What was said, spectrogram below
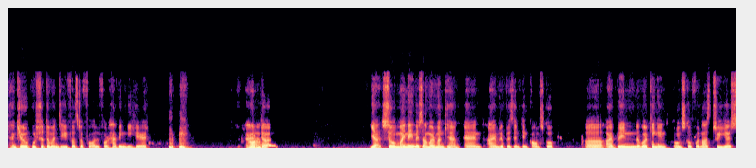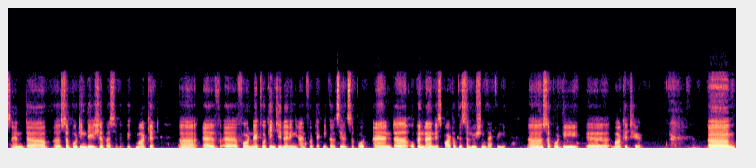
Thank you, Purushothamanji, first of all, for having me here. And uh, yeah, so my name is Amar Mandhyan, and I am representing CommScope uh, I've been working in CommScope for the last three years and uh, uh, supporting the Asia Pacific market for network engineering and for technical sales support. And Open is part of the solution that we support the market here. Um,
